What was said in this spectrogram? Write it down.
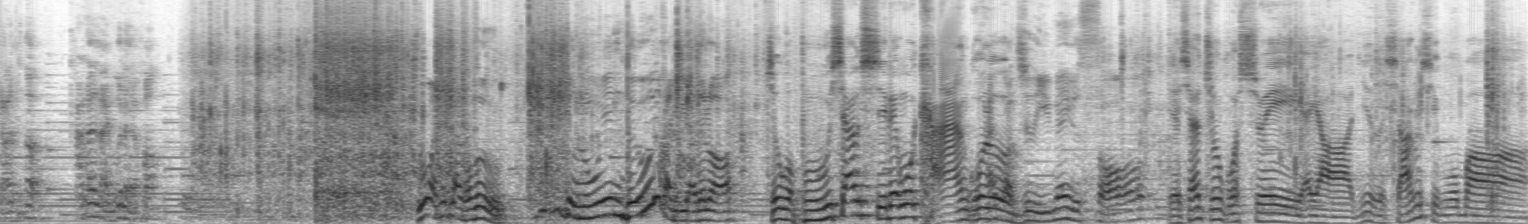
要得，看来来不来哈？罗啊，你干啥子？你就录音搂一下就要得了。这个不晓息的，我看过了。这里面有啥。要先煮过水，哎呀，你是相信我嘛？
